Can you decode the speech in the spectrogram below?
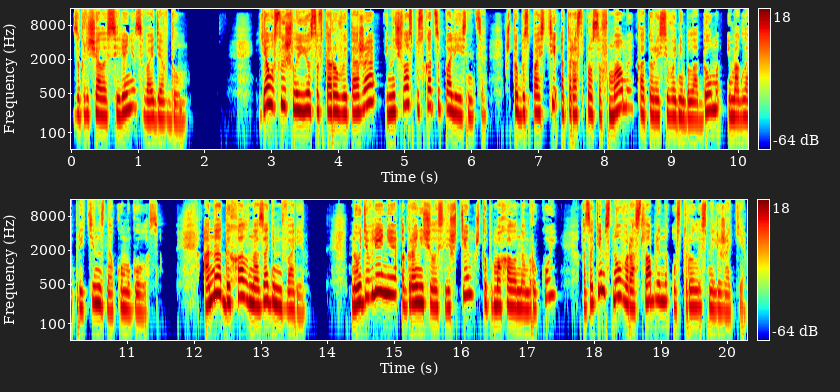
закричала селенец, войдя в дом. Я услышала ее со второго этажа и начала спускаться по лестнице, чтобы спасти от расспросов мамы, которая сегодня была дома и могла прийти на знакомый голос. Она отдыхала на заднем дворе. На удивление ограничилась лишь тем, что помахала нам рукой, а затем снова расслабленно устроилась на лежаке.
